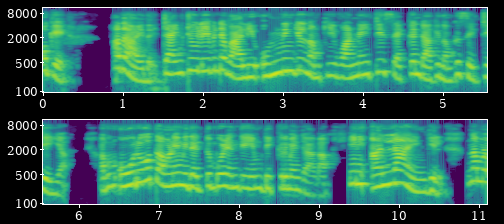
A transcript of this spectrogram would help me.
ഓക്കെ അതായത് ടൈം ടു ലീവിന്റെ വാല്യൂ ഒന്നെങ്കിൽ നമുക്ക് ഈ വൺ എയ്റ്റി സെക്കൻഡ് ആക്കി നമുക്ക് സെറ്റ് ചെയ്യാം. അപ്പം ഓരോ തവണയും ഇത് എത്തുമ്പോൾ എന്ത് ചെയ്യും? ഡിക്രിമെന്റ് ആകാം. ഇനി അല്ല എങ്കിൽ നമ്മൾ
